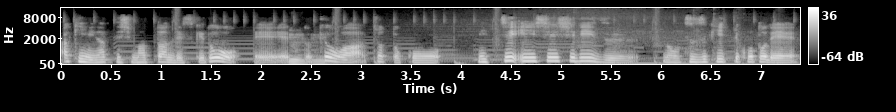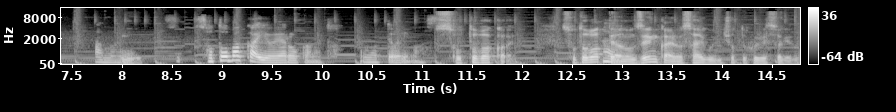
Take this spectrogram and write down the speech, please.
秋になってしまったんですけど、えーっと、うんうん今日はちょっとこう、ニッチ EC シリーズの続きってことで、あの外場会をやろうかなと思っております。外場会？外場ってはいあの前回の最後にちょっと触れてたけど、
